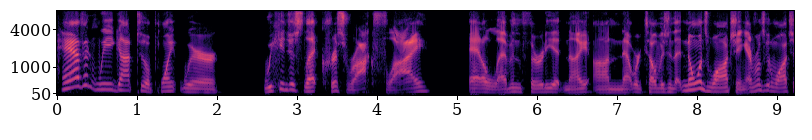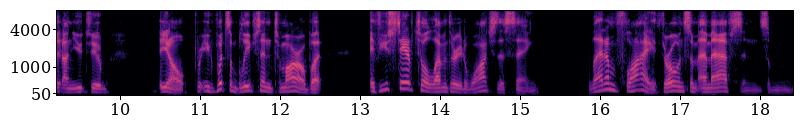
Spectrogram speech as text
haven't we got to a point where we can just let Chris Rock fly at 11:30 at night on network television that no one's watching. Everyone's going to watch it on YouTube. You know, you can put some bleeps in tomorrow, but if you stay up till 11:30 to watch this thing, let him fly. Throw in some MFs and some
